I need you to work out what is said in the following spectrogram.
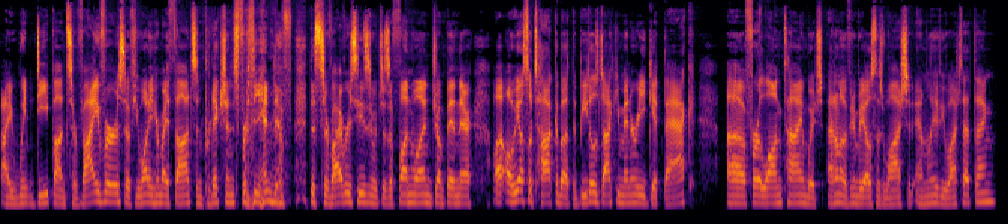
I went deep on Survivor. So if you want to hear my thoughts and predictions for the end of the Survivor season, which is a fun one, jump in there. Uh, we also talk about the Beatles documentary, Get Back, uh, for a long time, which I don't know if anybody else has watched it. Emily, have you watched that thing?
